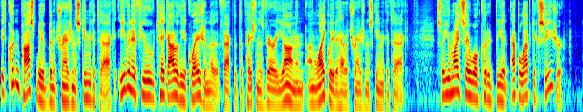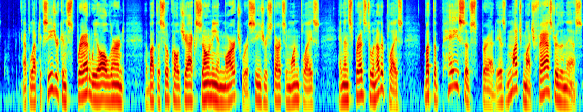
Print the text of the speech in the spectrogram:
it couldn't possibly have been a transient ischemic attack, even if you take out of the equation the fact that the patient is very young and unlikely to have a transient ischemic attack. So you might say, well, could it be an epileptic seizure? Epileptic seizure can spread. We all learned about the so called Jacksonian march, where a seizure starts in one place and then spreads to another place. But the pace of spread is much, much faster than this.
